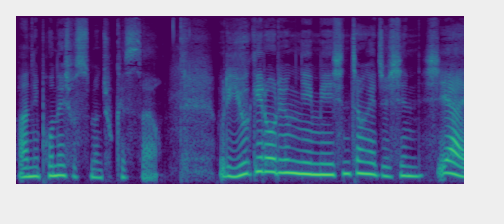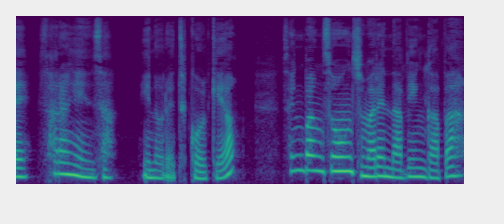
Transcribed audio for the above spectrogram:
많이 보내셨으면 좋겠어요. 우리 6156님이 신청해주신 시아의 사랑의 인사 이 노래 듣고 올게요. 생방송 주말엔 나비인가봐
